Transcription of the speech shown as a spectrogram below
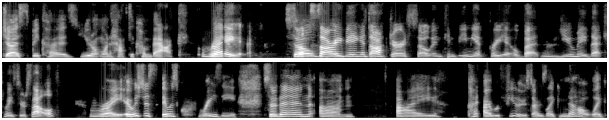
just because you don't want to have to come back. Right. like, so well, sorry being a doctor is so inconvenient for you but you made that choice yourself. Right. It was just it was crazy. So then um i I refused. I was like, no, like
